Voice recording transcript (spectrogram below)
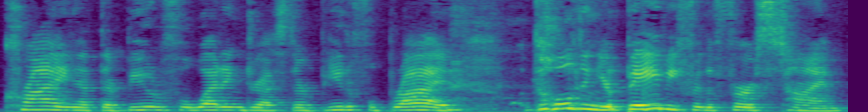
crying at their beautiful wedding dress their beautiful bride holding your baby for the first time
